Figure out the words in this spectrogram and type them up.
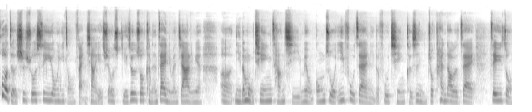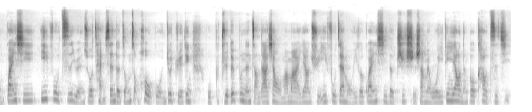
或者是说是用一种反向，也就是也就是说，可能在你们家里面，呃，你的母亲长期没有工作，依附在你的父亲，可是你就看到了在这一种关系依附资源所产生的种种后果，你就决定我不绝对不能长大像我妈妈一样去依附在某一个关系的支持上面，我一定要能够靠自己。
